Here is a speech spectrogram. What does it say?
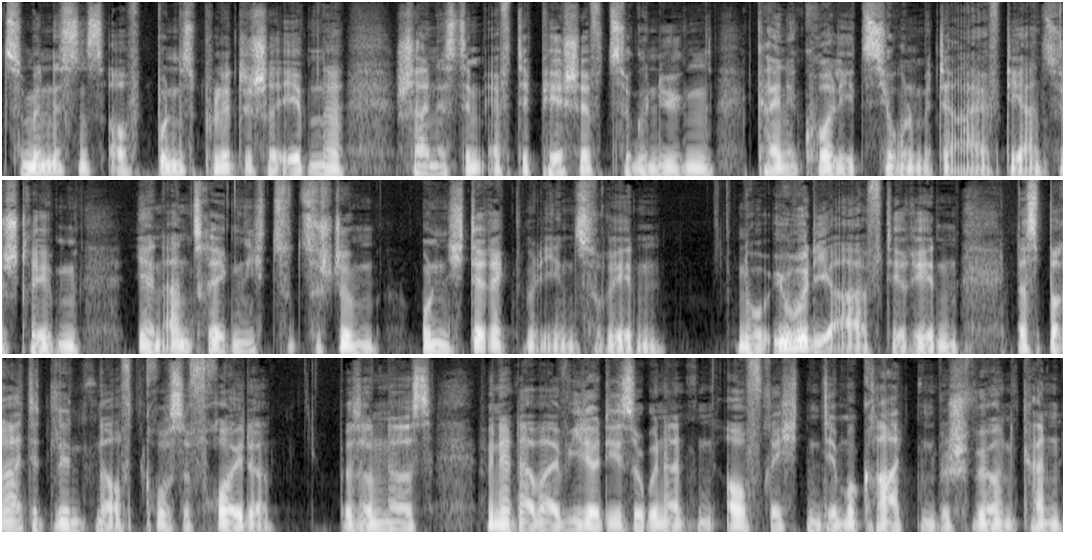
Zumindest auf bundespolitischer Ebene scheint es dem FDP-Chef zu genügen, keine Koalition mit der AfD anzustreben, ihren Anträgen nicht zuzustimmen und nicht direkt mit ihnen zu reden. Nur über die AfD reden, das bereitet Lindner oft große Freude besonders wenn er dabei wieder die sogenannten aufrechten Demokraten beschwören kann,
